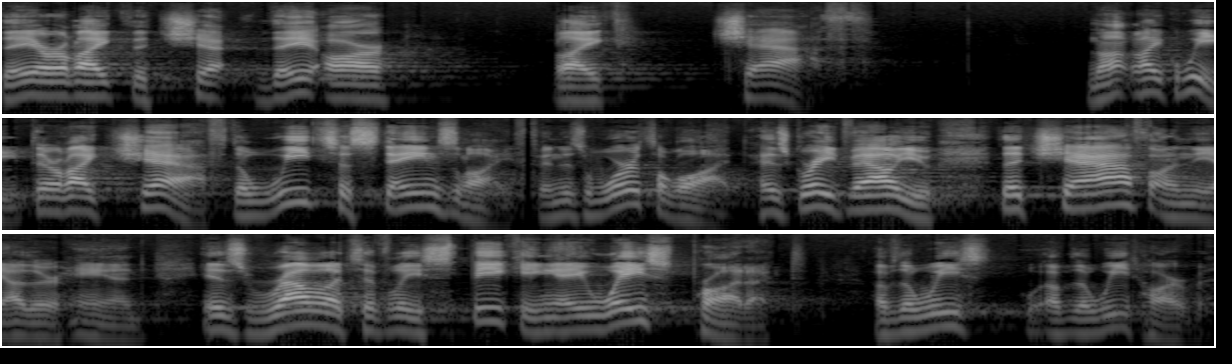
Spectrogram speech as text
They are like the they are like chaff not like wheat. They're like chaff. The wheat sustains life and is worth a lot, has great value. The chaff, on the other hand, is relatively speaking a waste product of the wheat, of the wheat harvest.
